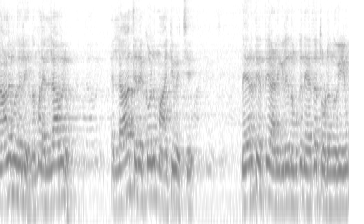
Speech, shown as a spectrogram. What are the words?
നാളെ മുതൽ നമ്മളെല്ലാവരും എല്ലാ തിരക്കുകളും മാറ്റിവെച്ച് നേരത്തെ എത്തുകയാണെങ്കിൽ നമുക്ക് നേരത്തെ തുടങ്ങുകയും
